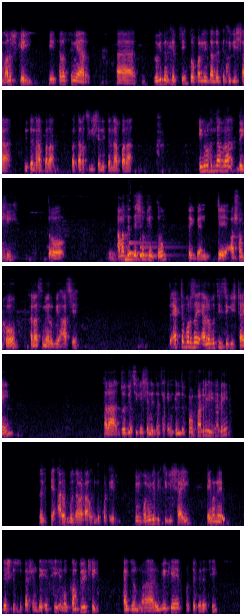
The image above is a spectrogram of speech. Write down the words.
মানুষকেই এই থ্যালাসেমিয়ার রোগীদের ক্ষেত্রে প্রপারলি তাদেরকে চিকিৎসা দিতে না পারা বা তারা চিকিৎসা নিতে না পারা এগুলো কিন্তু আমরা দেখি। তো আমাদের দেশেও কিন্তু দেখবেন যে অসংখ্য থ্যালাসেমিয়া রোগী আছে। একটা পর্যায়ে অ্যালোপ্যাথিক চিকিৎসায় তারা যদিও চিকিৎসা নিতে থাকেন, কিন্তু প্রপারলি এইভাবে আরোগ্য দেওয়াটা অত্যন্ত কঠিন। আমি হোমিওপ্যাথিক চিকিৎসায় এই ধরনের বেশ কিছু পেশেন্ট দেখেছি এবং কমপ্লিটলি একজন রুগীকে করতে পেরেছি।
